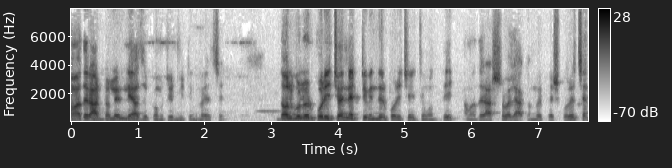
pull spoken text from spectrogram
আমাদের আট দলের লিয়াজু কমিটির মিটিং হয়েছে। দলগুলোর পরিচয়, নেতৃবৃন্দের পরিচয় ইতিমধ্যেই আমাদের আশরাফ আলী পেশ করেছেন।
